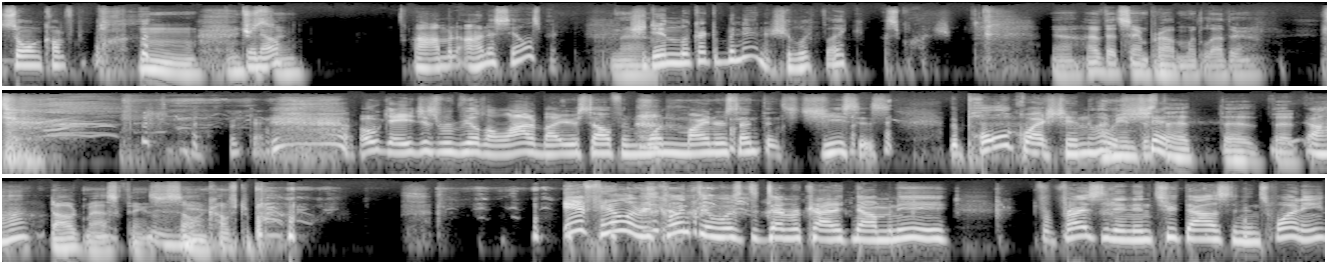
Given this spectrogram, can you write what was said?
so uncomfortable. Hmm, interesting. I'm an honest salesman. Yeah. She didn't look like a banana. She looked like a squash. Yeah, I have that same problem with leather. Okay. Okay, you just revealed a lot about yourself in one minor sentence. Jesus. The poll question. Holy I mean, shit. just that that that uh huh. dog mask thing is so Yeah. uncomfortable. If Hillary Clinton was the Democratic nominee for president in 2020,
